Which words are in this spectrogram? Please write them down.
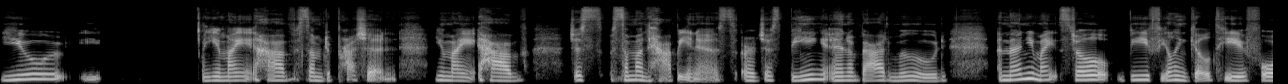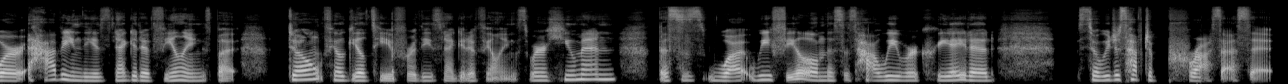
you you might have some depression. You might have just some unhappiness or just being in a bad mood. And then you might still be feeling guilty for having these negative feelings, but don't feel guilty for these negative feelings. We're human. This is what we feel, and this is how we were created. So we just have to process it.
